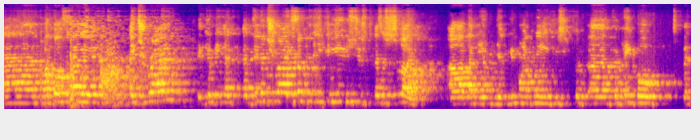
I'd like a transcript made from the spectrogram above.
And I've got a, a tray it could be a, a dinner tray, something that you can use just as a slope uh, that you, you might need for, uh, for people that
